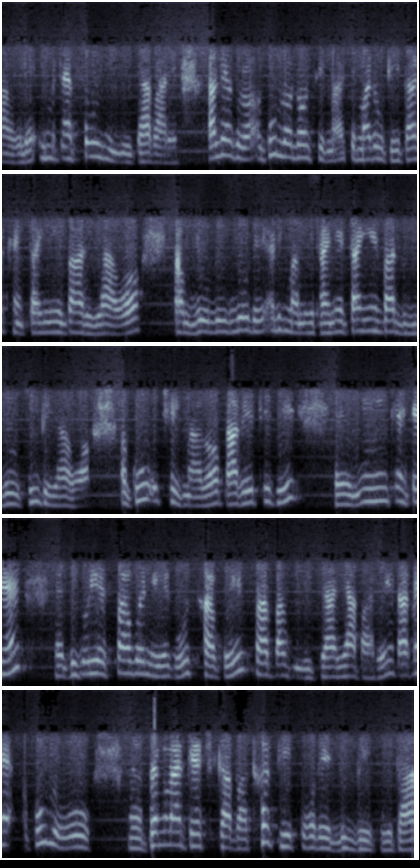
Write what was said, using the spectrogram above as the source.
မှာကိုလည်းအင်မတန်စိုးရိမ်နေကြပါတယ်။ဘာလဲဆိုတော့အခုလောလောဆယ်မှာကျမတို့ဒေသခံတိုင်းရင်းသားတွေရောနောက်မျိုးလူမျိုးတွေအဲ့ဒီမှာနေထိုင်တဲ့တိုင်းရင်းသားလူမျိုးစုတွေရောအခုအချိန်မှာတော့ဘာပဲဖြစ်ဖြစ်အဲငင်းငင်းချင်ချင်ဒီလိုရဲ့စာဝတ်နေကိုစာပွဲစာပောက်နေကြရပါတယ်။ဒါပေမဲ့အခုလိုဘင်္ဂလားဒေ့ရှ်ကပါထွက်ပြေးပေါ်တဲ့လူတွေကိုဒါ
